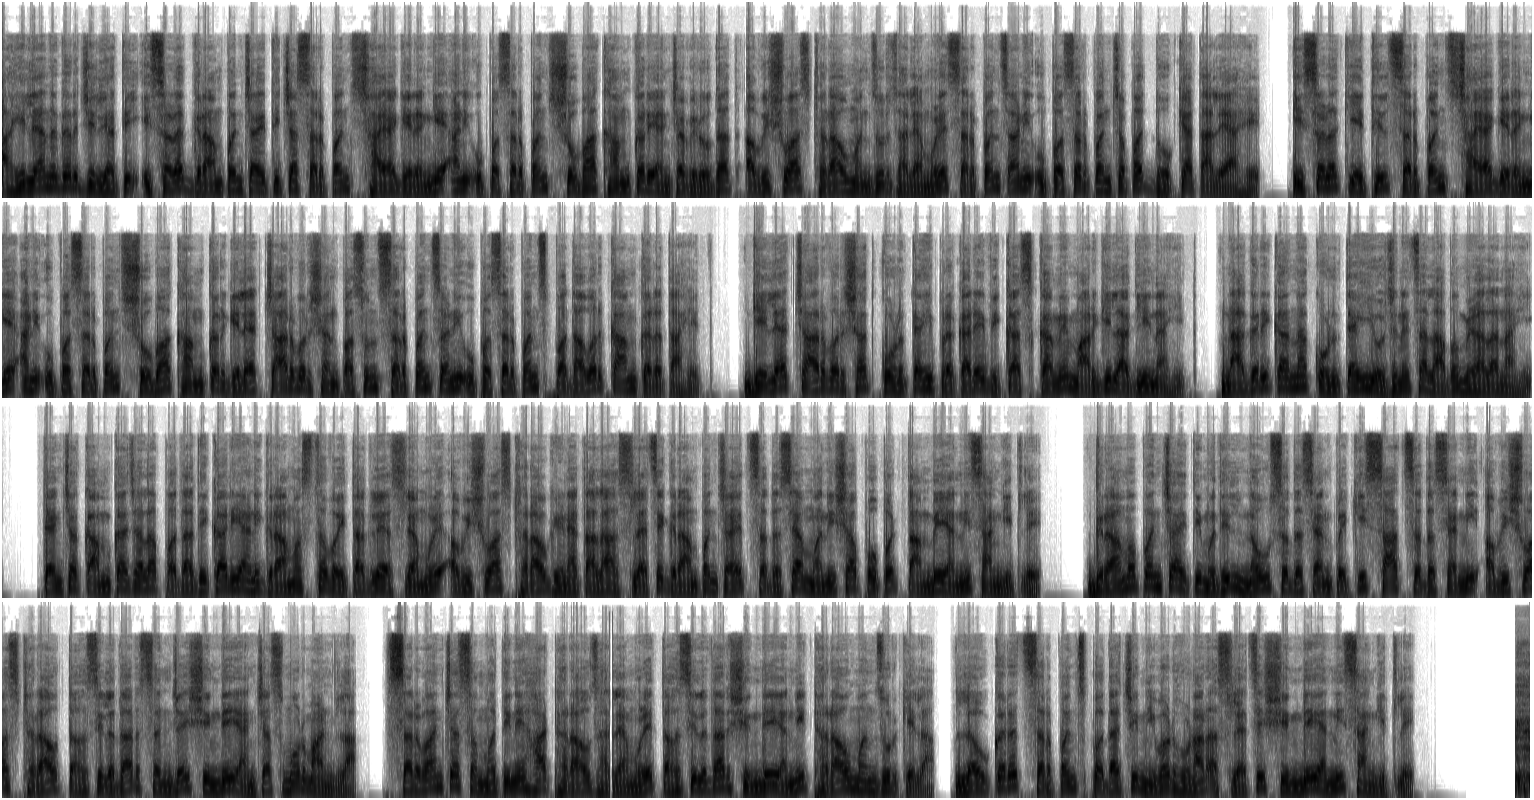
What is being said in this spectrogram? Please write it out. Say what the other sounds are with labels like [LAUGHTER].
अहिल्यानगर जिल्ह्यातील इसळक ग्रामपंचायतीच्या सरपंच छाया गिरंगे आणि उपसरपंच शोभा खामकर यांच्या विरोधात अविश्वास ठराव मंजूर झाल्यामुळे सरपंच आणि उपसरपंच पद धोक्यात आले आहे. इसळक येथील सरपंच छाया गिरंगे आणि उपसरपंच शोभा खामकर गेल्या चार वर्षांपासून सरपंच आणि उपसरपंच पदावर काम करत आहेत. गेल्या चार वर्षात कोणत्याही प्रकारे विकासकामे मार्गी लागली नाहीत. नागरिकांना कोणत्याही योजनेचा लाभ मिळाला नाही. त्यांच्या कामकाजाला पदाधिकारी आणि ग्रामस्थ वैतागले असल्यामुळे अविश्वास ठराव घेण्यात आला असल्याचे ग्रामपंचायत सदस्या मनीषा पोपट तांबे यांनी सांगितले. ग्रामपंचायतीमधील नऊ सदस्यांपैकी सात सदस्यांनी अविश्वास ठराव तहसीलदार संजय शिंदे यांच्यासमोर मांडला. सर्वांच्या संमतीने हा ठराव झाल्यामुळे तहसीलदार शिंदे यांनी ठराव मंजूर केला. लवकरच सरपंच पदाची निवड होणार असल्याचे शिंदे यांनी सांगितले.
